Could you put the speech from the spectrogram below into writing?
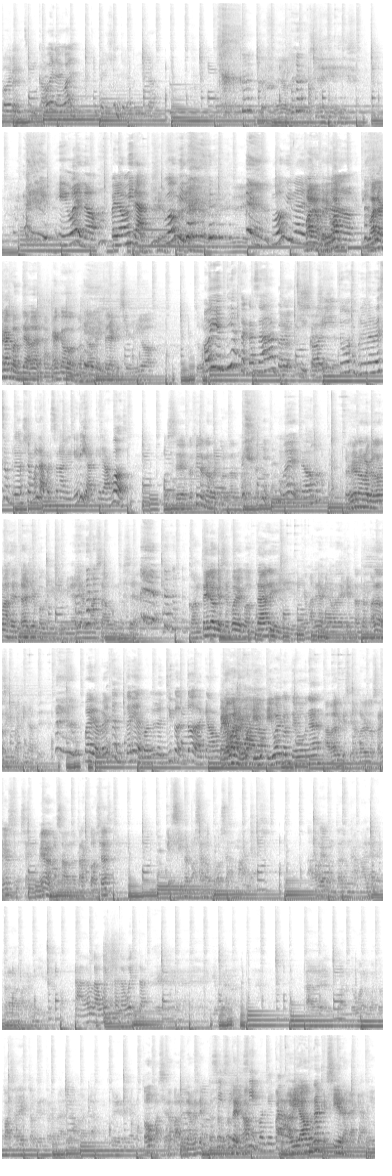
Pobre chica. Bueno, igual, inteligente la pibita. Qué feo lo que decís. Y bueno, pero mira, vos feo vos Bueno, pero igual, igual acá conté, a ver, acá acabo de contar una historia que se dio. Hoy en día está casada con un chico y tuvo su primer beso, creo yo, con la persona que quería, que eras vos. No sé, prefiero no recordar más. Bueno, Prefiero no recordar más detalles porque me incriminarían más aún. O sea, conté lo que se puede contar y de manera que no me dejen tanto embalado, así que imagínate. Bueno, pero esta es historia de cuando uno es chico en toda que vamos Pero bueno, igual, igual- igual conté una, a ver que si otra vez los años, o sea, primero me pasaron otras cosas que sí me pasaron cosas malas. Ahora voy a contar una mala de entrada para mí. A ver la vuelta, la vuelta. Eh, que bueno. A ver, cuando, bueno, cuando pasa esto, que entra la, la, la mujer, digamos, todo pasará paralelamente con todo Sí, sí, ¿no? sí, porque Bueno, había una que sí era la que a mí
